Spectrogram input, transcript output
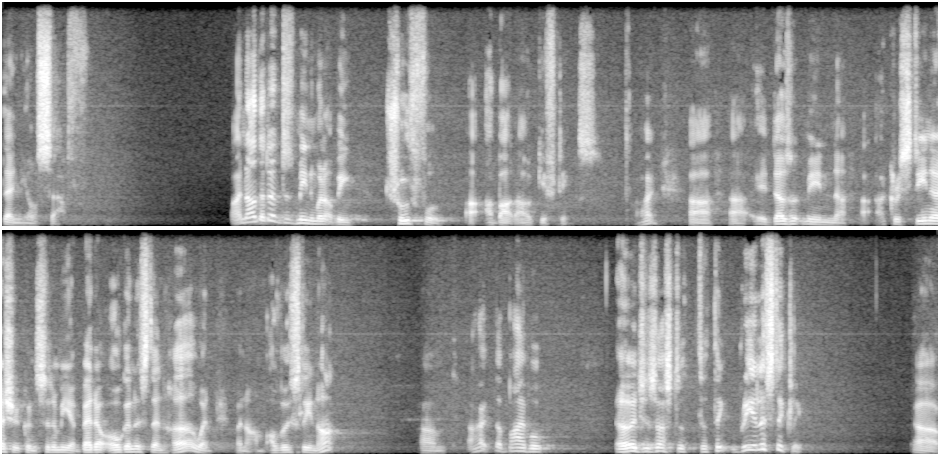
than yourself. Now, that doesn't mean we're not being truthful uh, about our giftings. Right? Uh, uh, it doesn't mean uh, uh, Christina should consider me a better organist than her when, when I'm obviously not. Um, right? The Bible urges us to, to think realistically. Uh,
